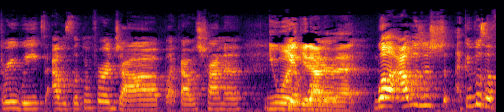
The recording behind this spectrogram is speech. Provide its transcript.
three weeks, I was looking for a job. Like I was trying to You want to get out of that. Well, I was just like it was a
